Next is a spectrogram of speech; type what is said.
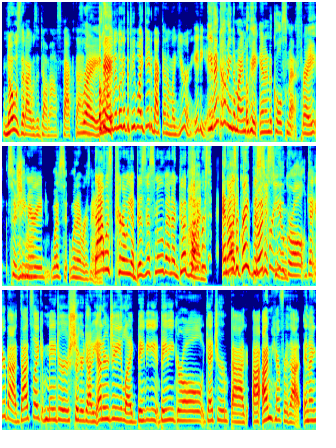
knows that I was a dumbass back then. Right. But When I even look at the people I dated back then, I'm like, you're an idiot. Even coming to mind, okay, Anna Nicole Smith, right? So she Mhm. married what's whatever his name. that was purely a business move and a good one. 100%. And that was a great business. good for you, girl. Get your bag. That's like major sugar daddy energy. Like baby, baby girl, get your bag. I- I'm here for that. And I,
